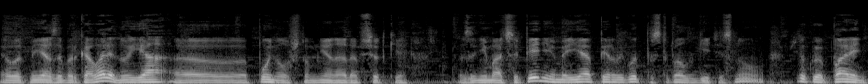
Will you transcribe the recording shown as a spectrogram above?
вот, меня забарковали, но я э, понял, что мне надо все-таки заниматься пением, и я первый год поступал в ГИТИС. Ну, что такое парень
